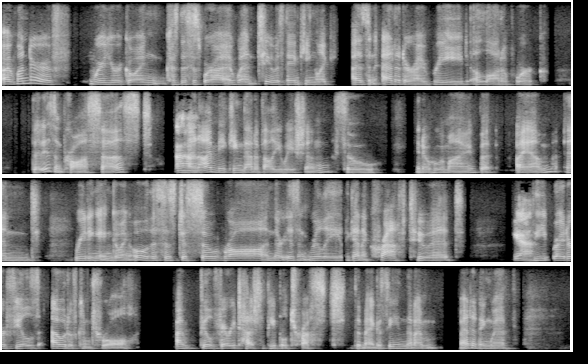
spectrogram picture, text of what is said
I wonder if where you're going because this is where I went too is thinking like as an editor I read a lot of work that isn't processed uh-huh. and I'm making that evaluation. So you know who am I? But I am. And reading it and going oh this is just so raw and there isn't really again a craft to it. Yeah. The writer feels out of control. I feel very touched that people trust the magazine that I'm editing with.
